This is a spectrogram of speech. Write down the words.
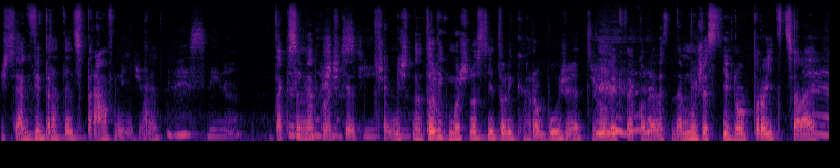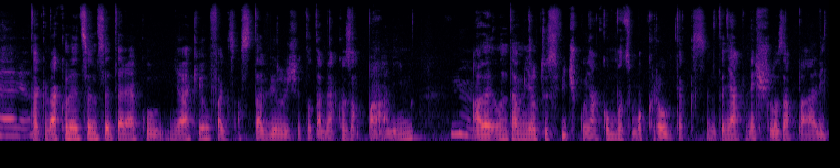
víš co, jak vybrat ten správný, že? No jasný, no. Tak Tolik jsem jako ještě možností, přemýšlel, no. no tolik možností, tolik hrobů, že člověk jako ne, nemůže stihnout projít celé. Ano, ano. Tak nakonec jsem se tady jako nějakého fakt zastavil, že to tam jako zapálím, no. ale on tam měl tu svíčku nějakou moc mokrou, tak jsem to nějak nešlo zapálit.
